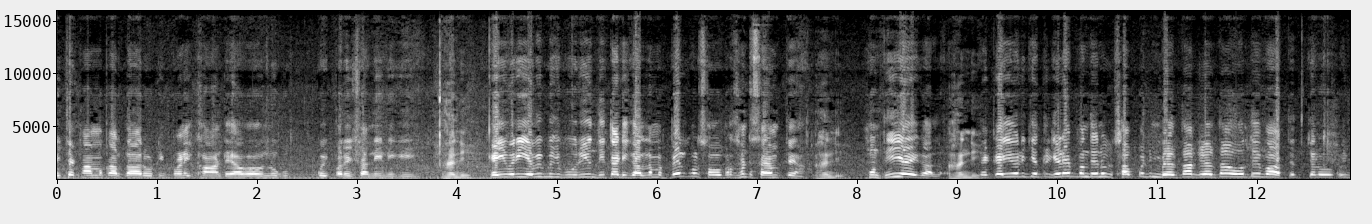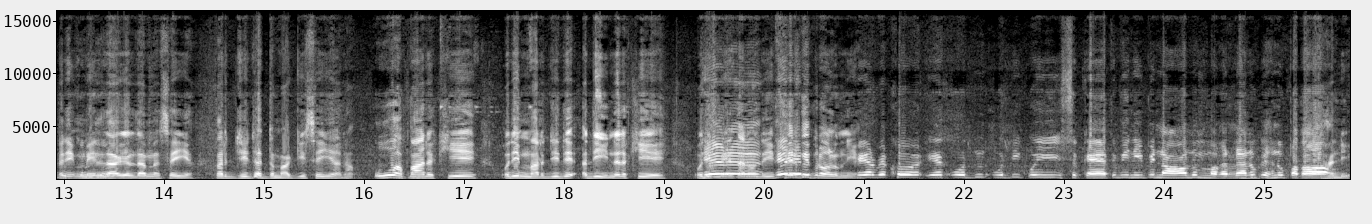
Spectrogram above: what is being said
ਇੱਥੇ ਕੰਮ ਕਰਦਾ ਰੋਟੀ ਪਾਣੀ ਖਾਣ ਡਿਆ ਵਾ ਉਹਨੂੰ ਕੋਈ ਪਰੇਸ਼ਾਨੀ ਨਹੀਂ ਗਈ ਹਾਂਜੀ। ਕਈ ਵਾਰੀ ਇਹ ਵੀ ਮਜਬੂਰੀ ਹੁੰਦੀ ਤੁਹਾਡੀ ਗੱਲ ਨਾਲ ਮੈਂ ਬਿਲਕੁਲ 100% ਸਹਿਮਤ ਹਾਂ। ਹਾਂਜੀ। ਹੁੰਦੀ ਹੈ ਇਹ ਗੱਲ। ਹਾਂਜੀ। ਤੇ ਕਈ ਵਾਰੀ ਜਿਹ- ਜਿਹੜੇ ਬੰਦੇ ਨੂੰ ਸਭ ਕੁਝ ਮਿਲਦਾ ਗਿਲਦਾ ਉਹਦੇ ਵਾਸਤੇ ਤਾਂ ਚਲੋ ਕੋਈ ਅਰੇ ਮੁਸ਼ਕਿਲ ਮਿਲਦਾ ਗਿਲਦਾ ਮੈਂ ਸਹੀ ਆ ਪਰ ਜਿਹਦਾ ਦਿਮਾਗੀ ਸਹੀ ਆ ਨਾ ਉਹ ਆਪਾਂ ਰੱਖੀਏ ਉਹਦੀ ਮਰਜ਼ੀ ਦੇ ਅਧੀਨ ਰੱਖੀਏ ਉਹਦੀ ਫਿਰ- ਮਿਹਨਤ ਹੁੰਦੀ ਫਿਰ ਕੋਈ ਪ੍ਰੋਬਲਮ ਨਹੀਂ ਫਿਰ ਵੇਖੋ ਇਹ ਉਹਦ- ਉਹਦੀ ਕੋਈ ਸ਼ਿਕਾਇਤ ਵੀ ਨਹੀਂ ਵੀ ਨਾ ਉਹਨੂੰ ਮਗਰਲਿਆਂ ਨੂੰ ਕਿਸੇ ਨੂੰ ਪਤਾ। ਹਾਂਜੀ।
